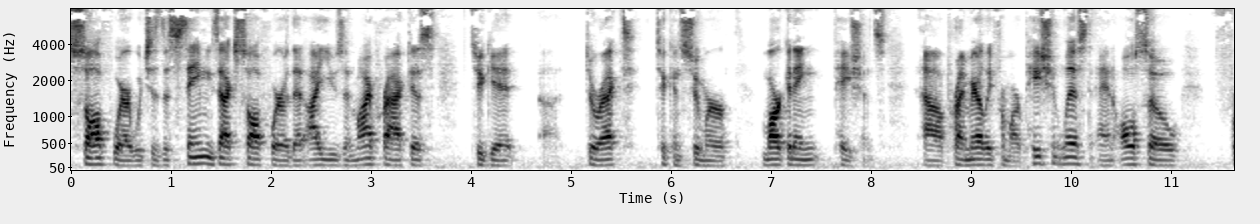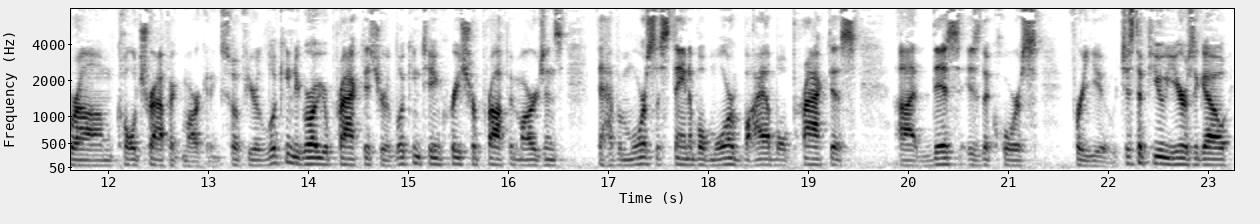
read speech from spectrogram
software, which is the same exact software that I use in my practice to get uh, direct to consumer marketing patients, uh, primarily from our patient list and also from cold traffic marketing. So if you're looking to grow your practice, you're looking to increase your profit margins, to have a more sustainable, more viable practice, uh, this is the course for you. Just a few years ago,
